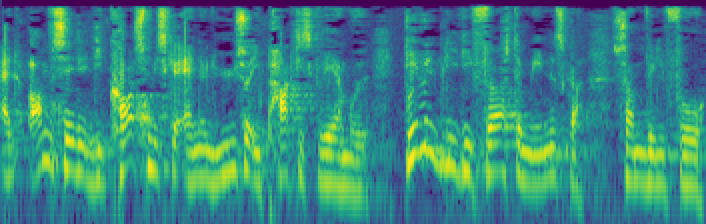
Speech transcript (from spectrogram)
at omsætte de kosmiske analyser i praktisk væremåde, det vil blive de første mennesker, som vil få,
